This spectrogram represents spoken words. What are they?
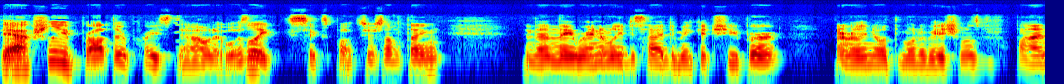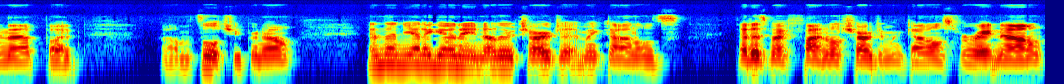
They actually brought their price down. It was like six bucks or something. And then they randomly decided to make it cheaper. I don't really know what the motivation was behind that, but um, it's a little cheaper now. And then yet again, another charge at McDonald's. That is my final charge at McDonald's for right now.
